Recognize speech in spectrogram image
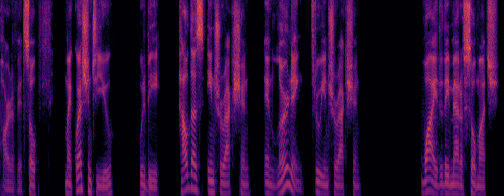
part of it. So, my question to you would be How does interaction and learning through interaction, why do they matter so much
